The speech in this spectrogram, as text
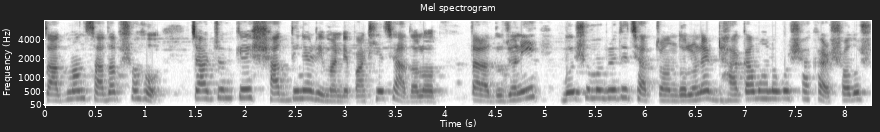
সাদমান সাদাব সহ চারজনকে সাত দিনের রিমান্ডে পাঠিয়েছে আদালত। তারা দুজনেই বৈষম্যবিরোধী ছাত্র আন্দোলনের ঢাকা মহানগর শাখার সদস্য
